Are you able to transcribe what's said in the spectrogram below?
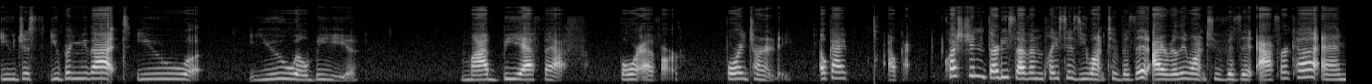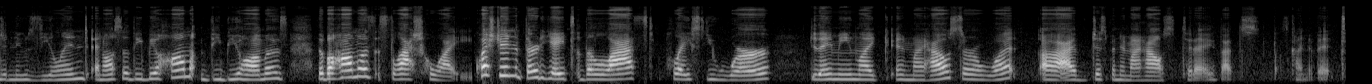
you just, you bring me that, you, you will be my BFF forever. For eternity. Okay? Okay. Question 37, places you want to visit. I really want to visit Africa and New Zealand and also the, Baham the Bahamas, the Bahamas slash Hawaii. Question 38, the last place you were. Do they mean like in my house or what? Uh, I've just been in my house today. That's, that's kind of it.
